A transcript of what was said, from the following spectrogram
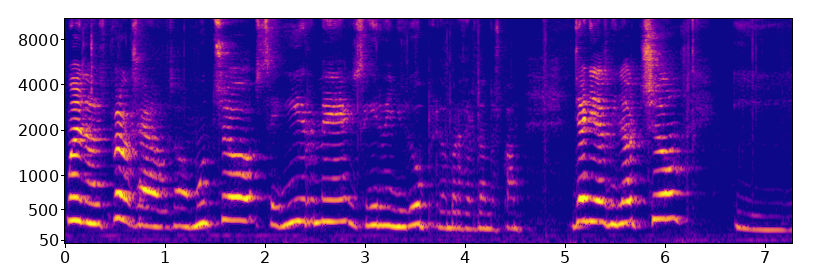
Bueno, espero que os haya gustado mucho. Seguirme, seguirme en YouTube, perdón por hacer tanto spam. Johnny 2008 y...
